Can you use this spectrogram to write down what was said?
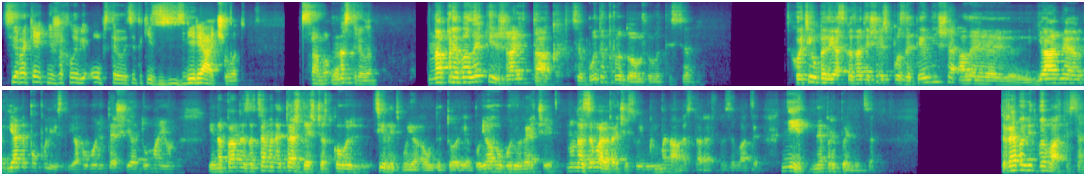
ці ракетні жахливі обстріли, ці такі звірячі, от саме обстріли. На превеликий жаль, так, це буде продовжуватися. Хотів би я сказати щось позитивніше, але я не, я не популіст. Я говорю те, що я думаю. І напевне за це мене теж десь частково цінить моя аудиторія, бо я говорю речі, ну називаю речі своїми іменами, стараюсь називати. Ні, не припиниться. Треба відбиватися.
